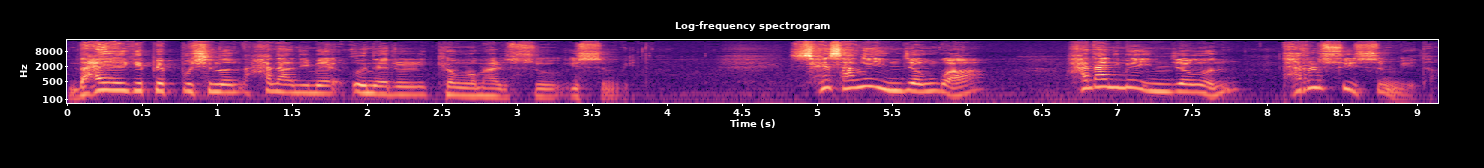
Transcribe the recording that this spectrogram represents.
나에게 베푸시는 하나님의 은혜를 경험할 수 있습니다. 세상의 인정과 하나님의 인정은 다를 수 있습니다.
